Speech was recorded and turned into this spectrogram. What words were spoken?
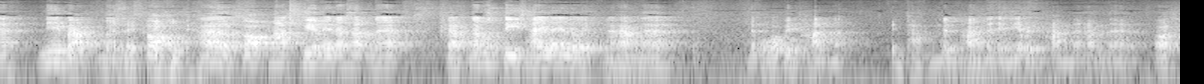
นะ นี่แบบเหมือนซอฟเออซอฟฮาร์ดเทสเลยนะครับนะแบบนักดนตรีใช้ได้เลยนะครับนะ นี่ผมว่าเป็นพันนะเป็นพันเป็นพันนะอย่างนี้ยเป็นพันนะครับนะแล้วแถ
